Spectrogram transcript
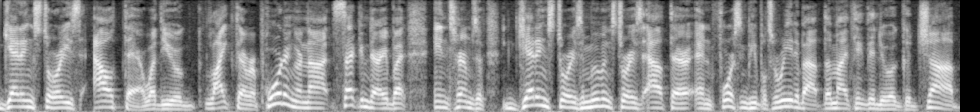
getting stories out there, whether you like their reporting or not, secondary, but in terms of getting stories and moving stories out there and forcing people to read about them, I think they do a good job.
